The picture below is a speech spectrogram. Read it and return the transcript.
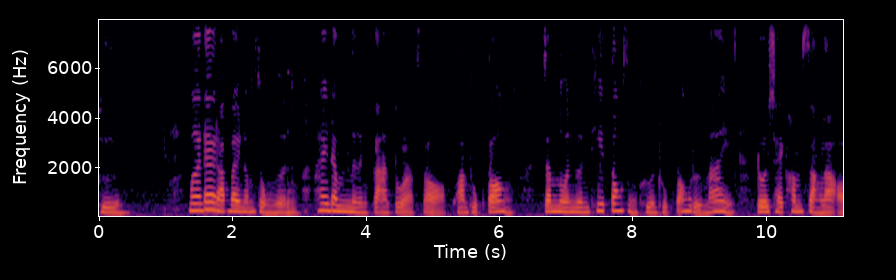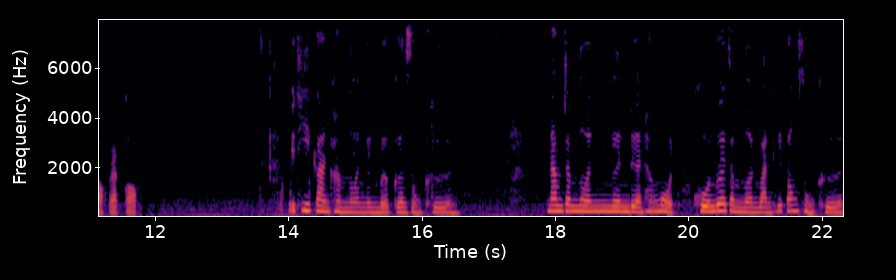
คืน เมื่อได้รับใบนำส่งเงิน ให้ดำเนินการตรวจสอบความถูกต้องจำนวนเงินที่ต้องส่งคืนถูกต้องหรือไม่ โดยใช้คำสั่งลาออกประกอบ วิธีการคำนวณเงินเบิกเกินส่งคืนนำจำนวนเงินเดือนทั้งหมด คูณด้วยจำนวนวันที่ต้องส่งคืน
